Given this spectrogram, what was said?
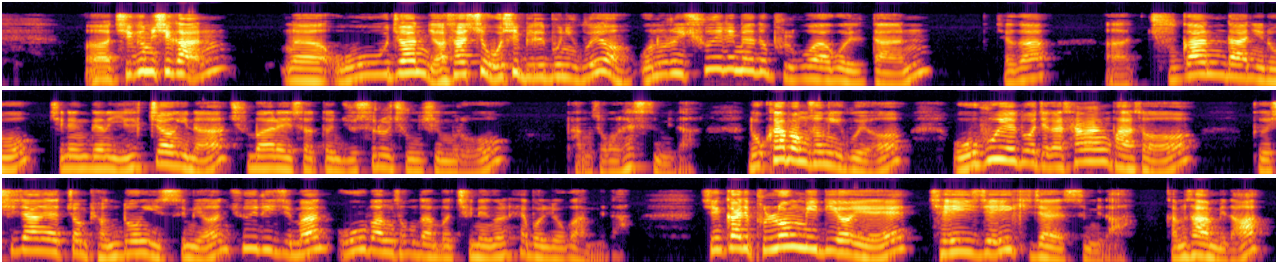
어, 지금 시간 어, 오전 6시 51분이고요. 오늘은 휴일임에도 불구하고 일단 제가 어, 주간 단위로 진행되는 일정이나 주말에 있었던 뉴스를 중심으로 방송을 했습니다. 녹화 방송이고요. 오후에도 제가 상황 봐서 그 시장에 좀 변동이 있으면 휴일이지만 오후 방송도 한번 진행을 해보려고 합니다. 지금까지 블록미디어의 JJ 기자였습니다. 감사합니다.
